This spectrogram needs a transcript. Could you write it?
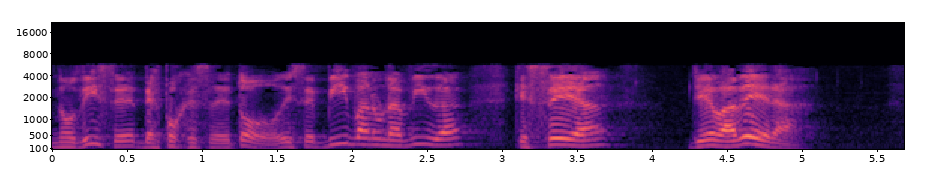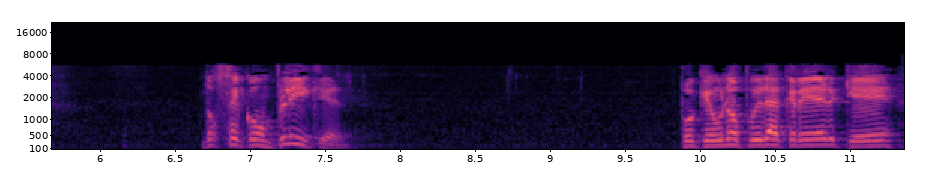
No dice despójese de todo, dice vivan una vida que sea llevadera. No se compliquen. Porque uno pudiera creer que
